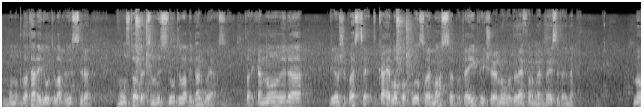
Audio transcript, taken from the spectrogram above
manuprāt, arī ļoti labi viss ir nostādīts un viss ļoti labi darbojas. Tā kā, nu, ir Gribšu pasakāt, kā ir labāk Lūks vai Moss. Varbūt tā iepriekšējā novada reforma ir bijusi tāda, nu,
